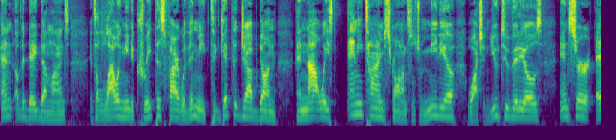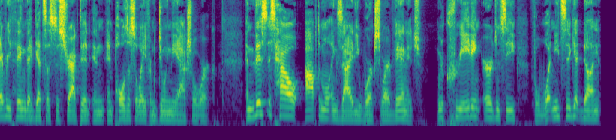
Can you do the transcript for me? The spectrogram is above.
end of the day deadlines, it's allowing me to create this fire within me to get the job done and not waste any time scrolling on social media, watching YouTube videos, insert everything that gets us distracted and, and pulls us away from doing the actual work. And this is how optimal anxiety works to our advantage. We're creating urgency for what needs to get done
